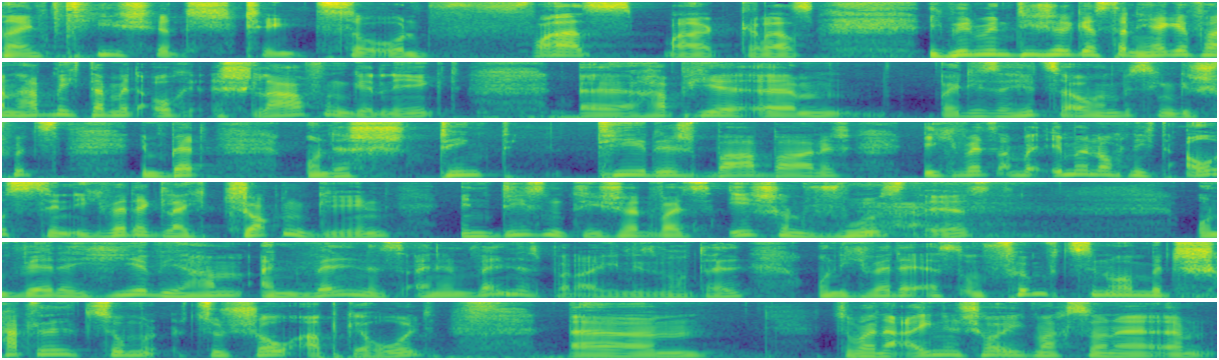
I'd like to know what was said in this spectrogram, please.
Mein T-Shirt stinkt so unfassbar krass. Ich bin mit dem T-Shirt gestern hergefahren, habe mich damit auch schlafen gelegt, äh, habe hier ähm, bei dieser Hitze auch ein bisschen geschwitzt im Bett und es stinkt tierisch, barbarisch. Ich werde es aber immer noch nicht ausziehen. Ich werde gleich joggen gehen in diesem T-Shirt, weil es eh schon Wurst ist. und werde hier, wir haben ein Wellness, einen Wellnessbereich in diesem Hotel und ich werde erst um 15 Uhr mit Shuttle zum, zur Show abgeholt. Ähm, zu meiner eigenen Show, ich mache so eine, ähm,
